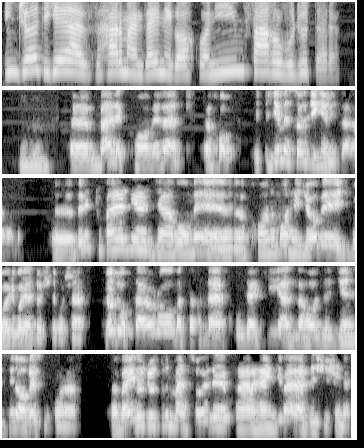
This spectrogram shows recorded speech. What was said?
اینجا دیگه از هر منظری نگاه کنیم فقر وجود داره. بله کاملا. خب یه مثال دیگه می‌زنم حالا. ببین تو بعضی از جوامع خانوما حجاب اجباری باید داشته باشن. یا دخترها رو مثلا در کودکی از لحاظ جنسی ناقص می‌کنن. و اینا جزو مسائل فرهنگی و ارزشیشونه.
